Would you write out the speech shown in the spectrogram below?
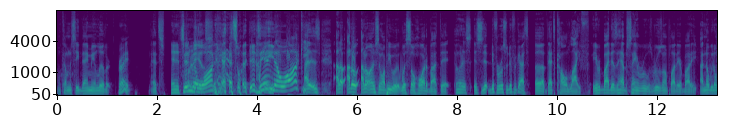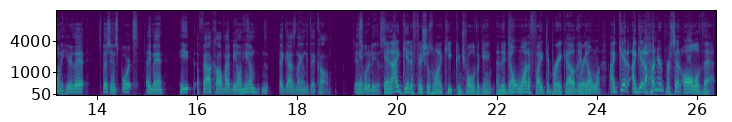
I'm coming to see Damian Lillard. Right. That's And it's in it. Milwaukee. That's what It's I in mean, Milwaukee. I, just, I don't I don't I don't understand why people what's so hard about that. Oh, it's, it's different rules for different guys. Uh, that's called life. Everybody doesn't have the same rules. Rules don't apply to everybody. I know we don't want to hear that, especially in sports. Hey man, he a foul call might be on him. That guy's not gonna get that call. That's what it is. And I get officials want to keep control of a game and they don't want to fight to break out. And they don't want I get I get 100% all of that.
